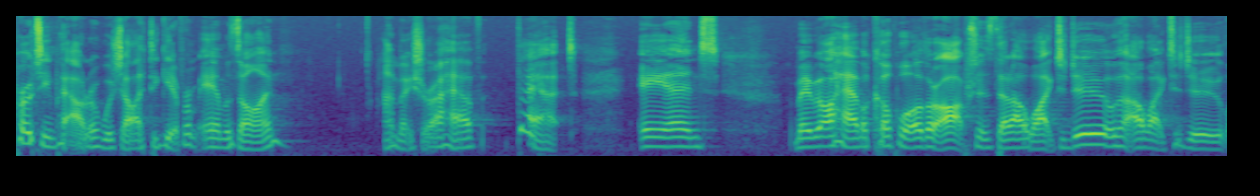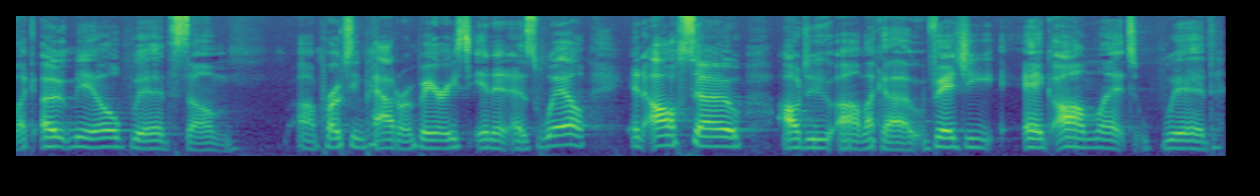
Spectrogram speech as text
protein powder, which I like to get from Amazon. I make sure I have that. And maybe I'll have a couple other options that I like to do. I like to do like oatmeal with some uh, protein powder and berries in it as well. And also, I'll do um, like a veggie egg omelet with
